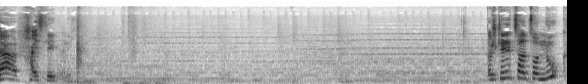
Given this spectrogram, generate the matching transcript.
Da, scheiß lädt nicht. Da steht jetzt halt so ein Nuke.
